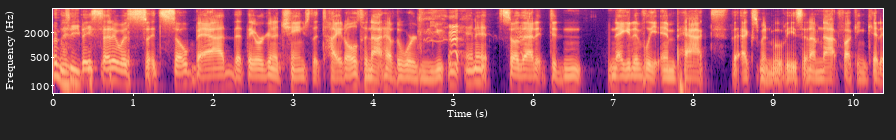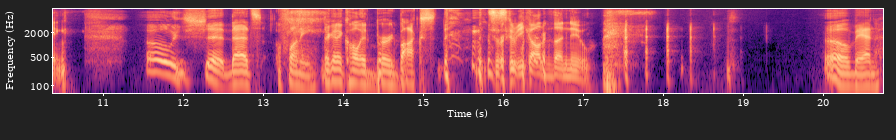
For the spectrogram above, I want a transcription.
on TV. They said it was it's so bad that they were going to change the title to not have the word mutant in it, so that it didn't negatively impact the X Men movies. And I'm not fucking kidding. Holy shit, that's funny. They're gonna call it Bird Box. It's just going to be called the new. oh man,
